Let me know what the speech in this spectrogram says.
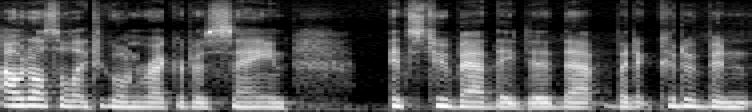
I would also like to go on record as saying it's too bad they did that, but it could have been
